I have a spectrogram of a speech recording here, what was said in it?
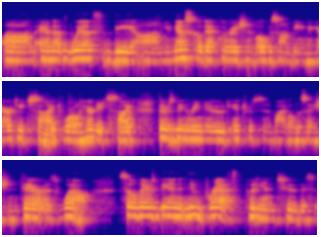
Um, and uh, with the um, UNESCO declaration of Aubusson being a heritage site, World Heritage Site, there's been renewed interest in vitalization there as well. So there's been new breath put into this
